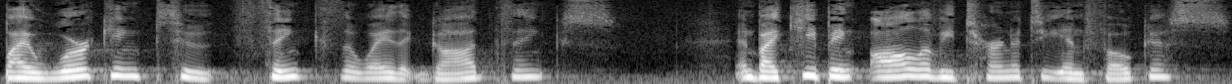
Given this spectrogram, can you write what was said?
by working to think the way that God thinks, and by keeping all of eternity in focus,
